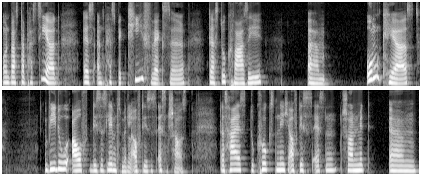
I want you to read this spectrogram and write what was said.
Und was da passiert, ist ein Perspektivwechsel, dass du quasi ähm, umkehrst, wie du auf dieses Lebensmittel, auf dieses Essen schaust. Das heißt, du guckst nicht auf dieses Essen schon mit ähm,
